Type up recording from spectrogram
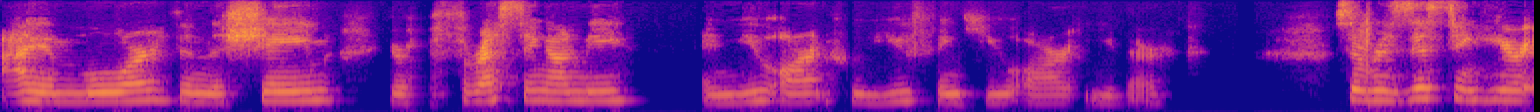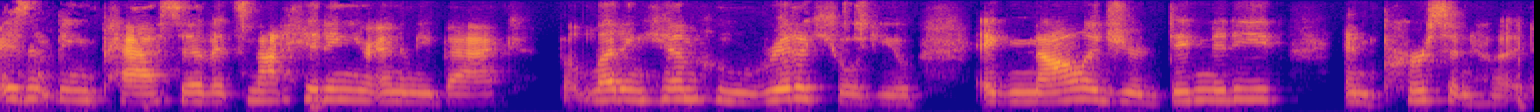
I am more than the shame you're thrusting on me, and you aren't who you think you are either. So, resisting here isn't being passive, it's not hitting your enemy back, but letting him who ridiculed you acknowledge your dignity and personhood.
